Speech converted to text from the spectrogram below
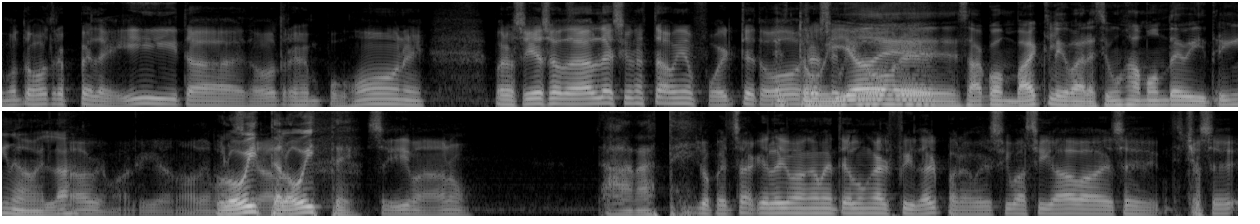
vimos dos o tres peleitas, dos o tres empujones. Pero sí, eso de las lesiones está bien fuerte. Todos el tobillo de Saquon Barkley parecía un jamón de vitrina, ¿verdad? Ave María, no, ¿Tú lo viste? ¿Lo viste? Sí, mano. Ah. Yo pensaba que le iban a meter un alfiler para ver si vaciaba ese... ese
